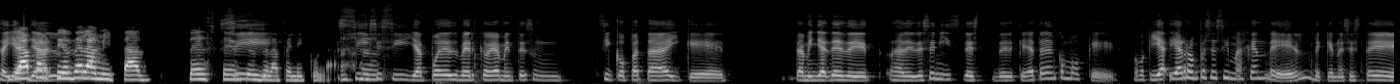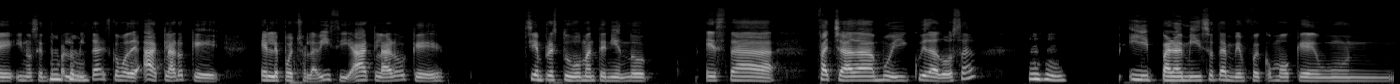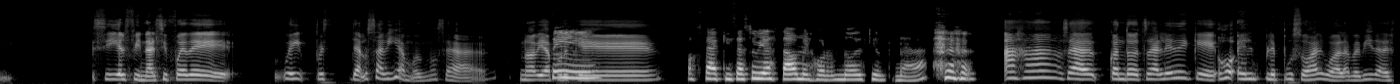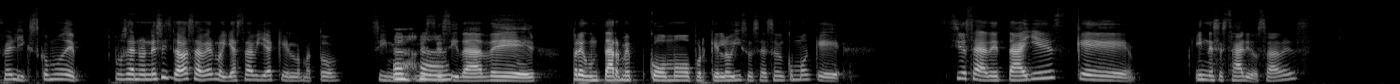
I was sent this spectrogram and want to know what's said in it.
ya, a partir de la mitad de este de la película. Sí, sí, sí, ya puedes ver que obviamente es un psicópata y que también ya desde, o sea, desde ese desde, que ya te dan como que, como que ya, ya rompes esa imagen de él, de que no es este inocente palomita, es como de, ah, claro que él le ponchó la bici, ah, claro que siempre estuvo manteniendo esta fachada muy cuidadosa. Y para mí eso también fue como que un... Sí, el final sí fue de... Güey, pues ya lo sabíamos, ¿no? O sea, no había por qué... O sea, quizás hubiera estado mejor no decir nada. Ajá, o sea, cuando sale de que, oh, él le puso algo a la bebida de Félix, como de, o sea, no necesitaba saberlo, ya sabía que lo mató, sin necesidad de preguntarme cómo o por qué lo hizo, o sea, son como que, sí, o sea, detalles que innecesarios, ¿sabes?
